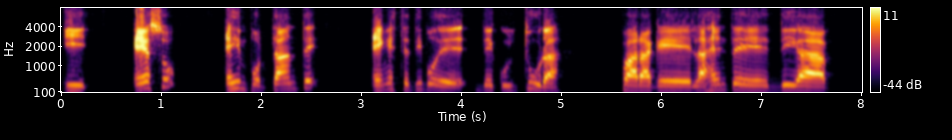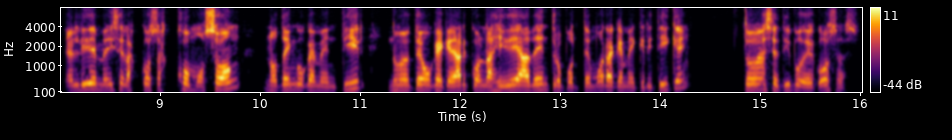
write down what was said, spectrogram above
Y eso es importante en este tipo de cultura para que la gente diga, el líder me dice las cosas como son, no tengo que mentir, no me tengo que quedar con las ideas adentro por temor a que me critiquen, todo ese tipo de cosas.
